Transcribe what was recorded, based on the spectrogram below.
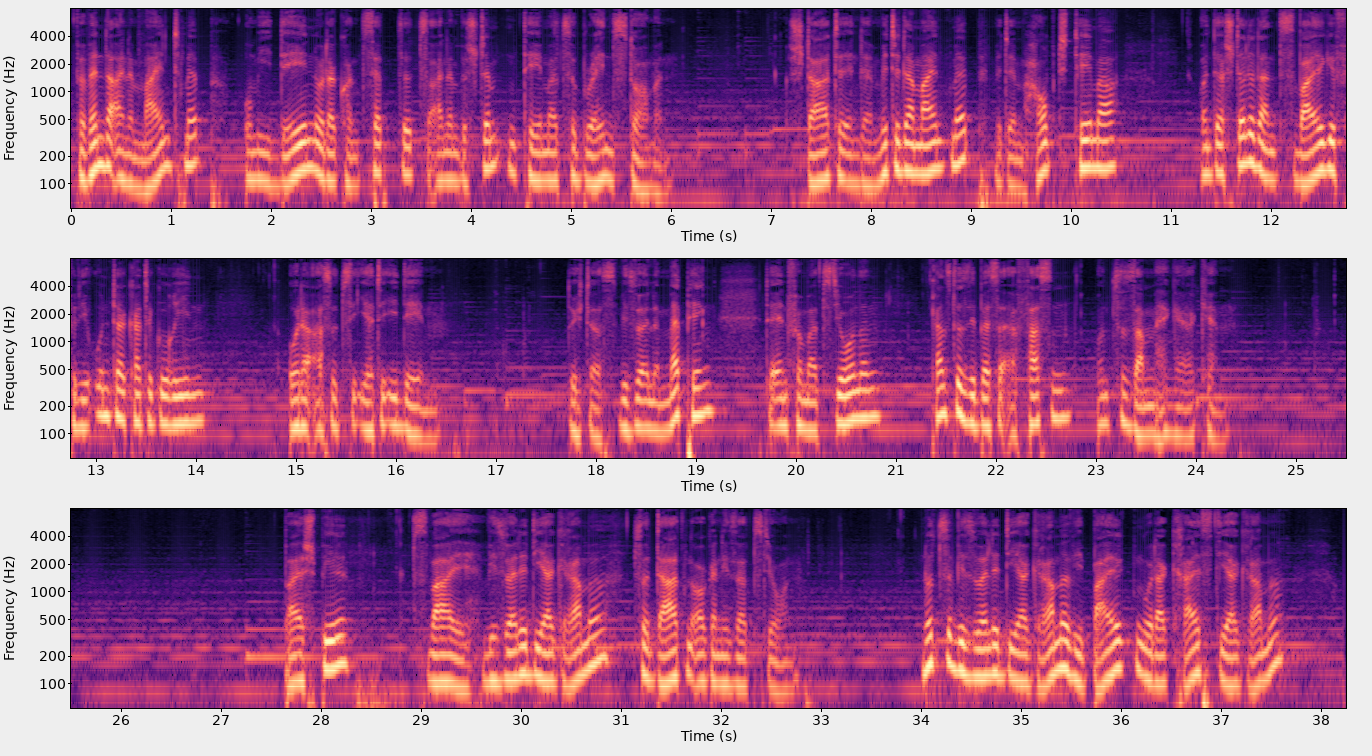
Verwende eine Mindmap, um Ideen oder Konzepte zu einem bestimmten Thema zu brainstormen. Starte in der Mitte der Mindmap mit dem Hauptthema und erstelle dann Zweige für die Unterkategorien oder assoziierte Ideen. Durch das visuelle Mapping der Informationen kannst du sie besser erfassen und Zusammenhänge erkennen. Beispiel 2. Visuelle Diagramme zur Datenorganisation. Nutze visuelle Diagramme wie Balken- oder Kreisdiagramme,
